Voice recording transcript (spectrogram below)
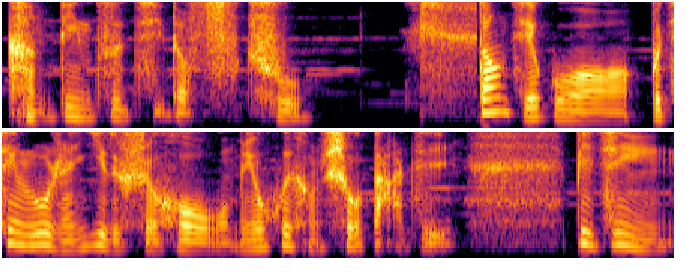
肯定自己的付出，当结果不尽如人意的时候，我们又会很受打击。毕竟，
